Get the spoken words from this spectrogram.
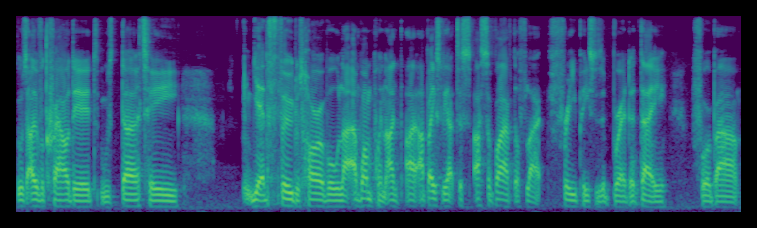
It was overcrowded. It was dirty. Yeah, the food was horrible. Like at one point, I I, basically had to I survived off like three pieces of bread a day for about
